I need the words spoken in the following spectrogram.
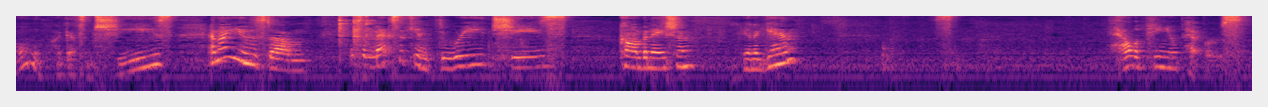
oh, I got some cheese. And I used, um, it's a Mexican three cheese combination. And again, jalapeno peppers.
